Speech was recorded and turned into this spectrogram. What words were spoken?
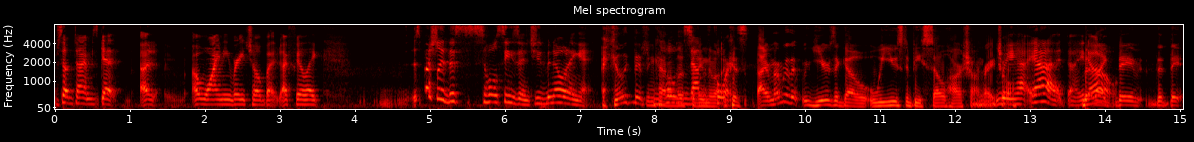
sometimes get a, a whiny Rachel, but I feel like, especially this whole season, she's been owning it. I feel like they've been kind of listening to because I remember that years ago we used to be so harsh on Rachel. We ha- yeah, I But know. like they that they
